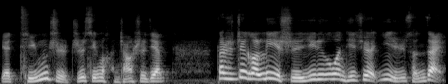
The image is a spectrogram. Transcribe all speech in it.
也停止执行了很长时间。但是这个历史遗留的问题却一直存在。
